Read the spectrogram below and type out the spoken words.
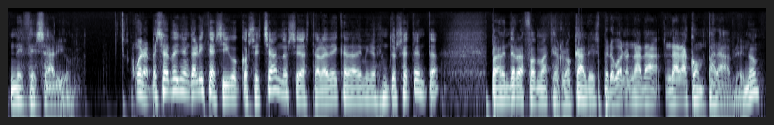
necesario. Bueno, a pesar de ello, en Galicia sigo cosechándose hasta la década de 1970 para vender las farmacias locales, pero bueno, nada, nada comparable, ¿no?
